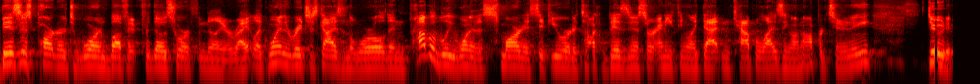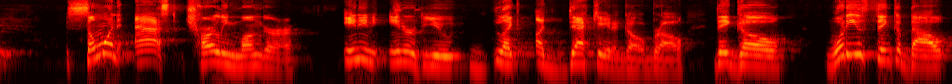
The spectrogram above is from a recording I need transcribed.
business partner to Warren Buffett, for those who are familiar, right? Like one of the richest guys in the world and probably one of the smartest if you were to talk business or anything like that and capitalizing on opportunity. Dude, someone asked Charlie Munger in an interview like a decade ago, bro. They go, What do you think about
